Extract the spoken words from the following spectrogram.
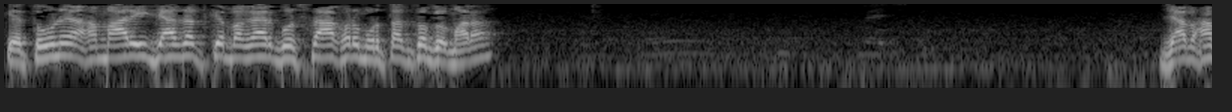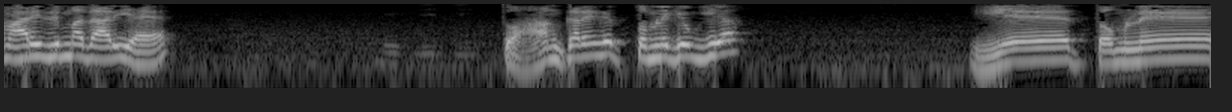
کہ تو نے ہماری اجازت کے بغیر گستاخ اور مرتد کو کیوں مارا؟ جب ہماری ذمہ داری ہے، تو ہم کریں گے، تم نے کیوں کیا؟ یہ تم نے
